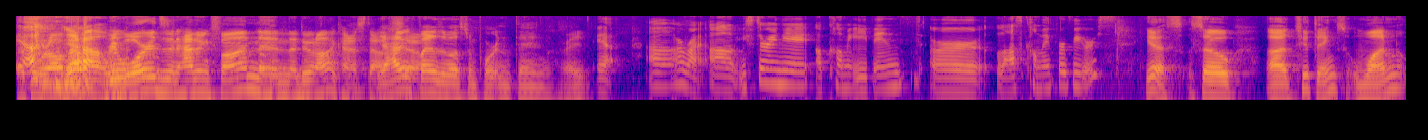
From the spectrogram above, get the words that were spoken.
That's what we're all Yeah, about. we- Rewards and having fun and uh, doing all that kind of stuff. Yeah, having So- fun is the most important thing, right? Yeah. Uh, all right. Um, is there any upcoming events or last comment for viewers? Yes. So uh, two things. One,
